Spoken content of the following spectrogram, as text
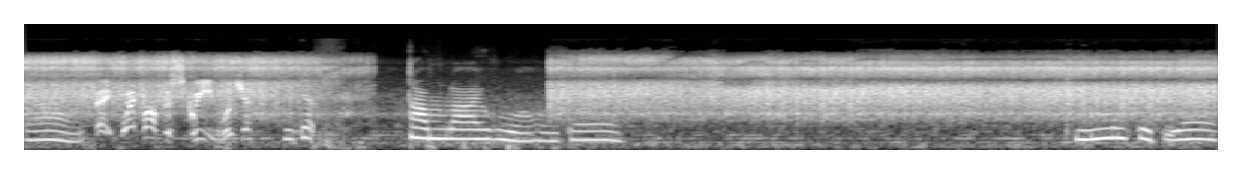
ได้ Hey, wipe off the screen, would you? มันจะทำลายหัวของแกทิ้งมันติดแรก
